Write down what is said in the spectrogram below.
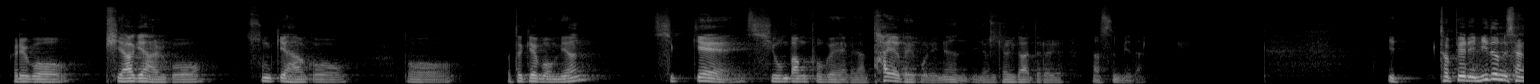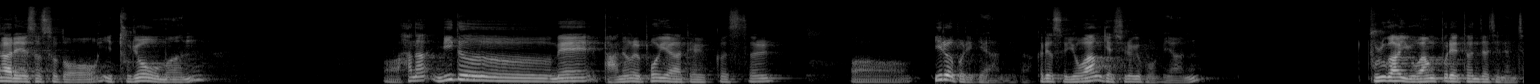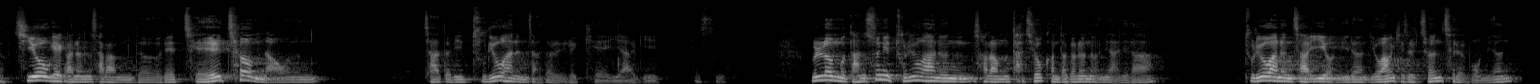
그리고 피하게 하고 숨게 하고 또 어떻게 보면 쉽게 쉬운 방법에 그냥 타협해 버리는 이런 결과들을 낳습니다. 이 특별히 믿음 생활에 있어서도 이 두려움은 어, 하나 믿음의 반응을 보여야 될 것을 어, 잃어버리게 합니다. 그래서 요한계시록에 보면 불과 유황불에 던져지는 즉 지옥에 가는 사람들의 제일 처음 나오는 자들이 두려워하는 자들 이렇게 이야기했습니다. 물론 뭐 단순히 두려워하는 사람은 다 지옥 간다 그런 의미 아니라 두려워하는 자 이 의미는 요한계절 전체를 보면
